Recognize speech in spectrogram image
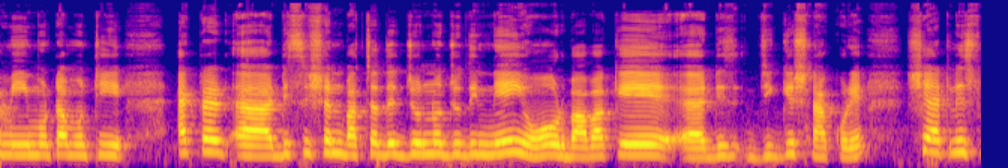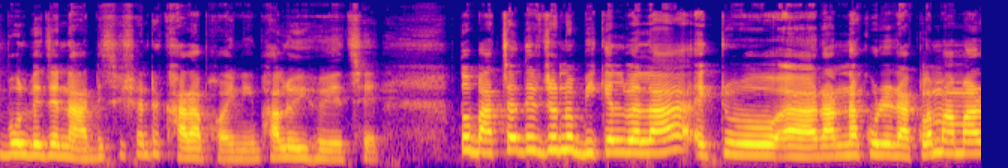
আমি মোটামুটি একটা ডিসিশন বাচ্চাদের জন্য যদি নেইও ওর বাবাকে জিজ্ঞেস না করে, সে অ্যাটলিস্ট বলবে যে না ডিসিশনটা খারাপ হয়নি, ভালোই হয়েছে। তো বাচ্চাদের জন্য বিকেলবেলা একটু রান্না করে রাখলাম। আমার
